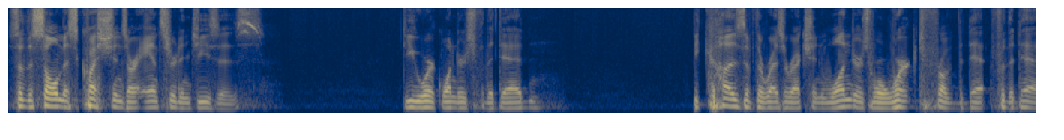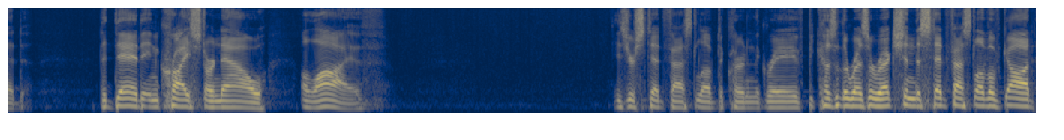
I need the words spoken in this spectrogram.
So the psalmist's questions are answered in Jesus. Do you work wonders for the dead? Because of the resurrection, wonders were worked for the, de- for the dead. The dead in Christ are now alive. Is your steadfast love declared in the grave? Because of the resurrection, the steadfast love of God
